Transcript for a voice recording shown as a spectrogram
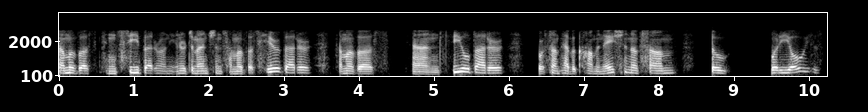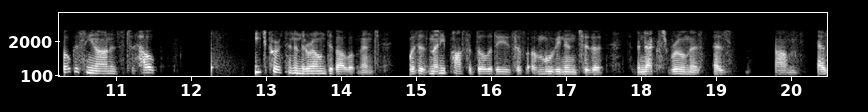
Some of us can see better on the inner dimension, some of us hear better, some of us can feel better, or some have a combination of some. So, what he always is focusing on is to help each person in their own development with as many possibilities of, of moving into the to the next room as as um, as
